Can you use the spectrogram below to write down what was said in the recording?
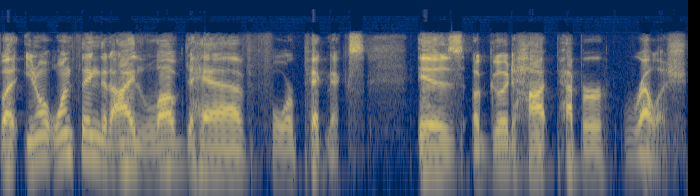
But you know, one thing that I love to have for picnics is a good hot pepper relish.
